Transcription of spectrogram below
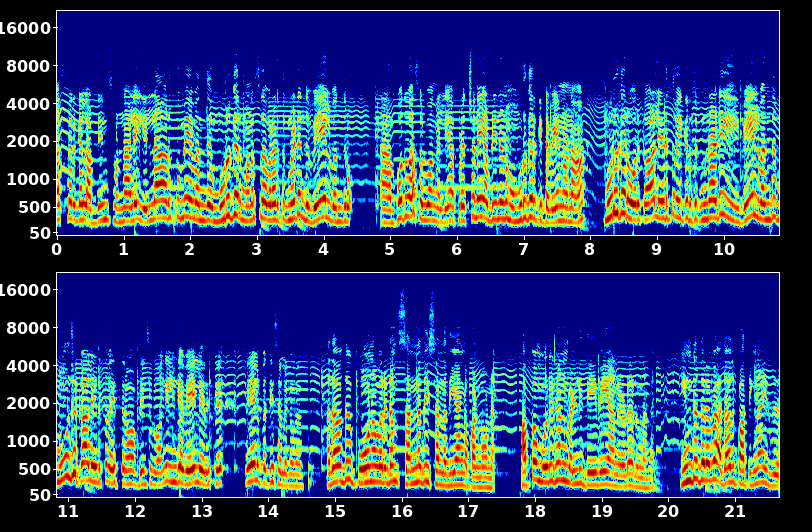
பக்தர்கள் அப்படின்னு சொன்னாலே எல்லாருக்குமே வந்து முருகர் மனசுல வர்றதுக்கு முன்னாடி இந்த வேல் வந்துரும். பொதுவா சொல்லுவாங்க இல்லையா பிரச்சனை அப்படின்னு நம்ம முருகர் கிட்ட வேணும்னா முருகர் ஒரு கால் எடுத்து வைக்கிறதுக்கு முன்னாடி வேல் வந்து மூன்று கால் எடுத்து வைத்திரும் அப்படின்னு சொல்லுவாங்க. இங்க வேல் இருக்கு. வேலை பத்தி சொல்லுங்க மேம் அதாவது போன வருடம் சன்னதி சன்னதியா அங்க பண்ணோன்னு. அப்ப முருகன் வள்ளி தேவையானையோட இருந்தாங்க. இந்த தடவை அதாவது பாத்தீங்கன்னா இது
